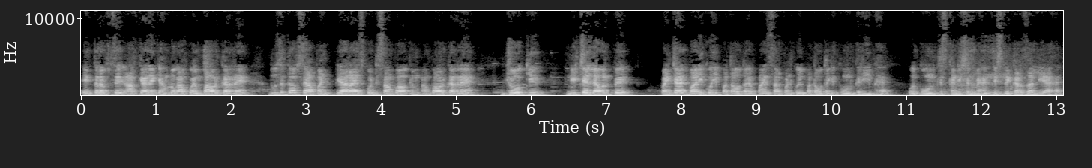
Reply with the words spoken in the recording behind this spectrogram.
ایک طرف سے آپ کہہ رہے ہیں کہ ہم لوگ آپ کو امپاور کر رہے ہیں۔ دوسری طرف سے آپ پی آر آئیز کو ڈس امپاور کر رہے ہیں۔ جو کہ نیچے لیول پہ پنچایت باری کو ہی پتا ہوتا ہے پانچ سرپنچ کو ہی پتا ہوتا ہے کہ کون غریب ہے اور کون کس کنڈیشن میں ہے کس نے قرضہ لیا ہے۔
